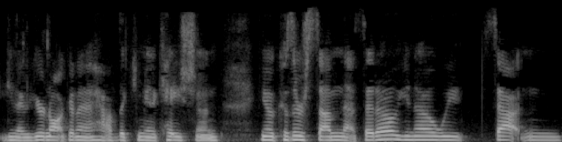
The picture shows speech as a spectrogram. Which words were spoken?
you know you're not going to have the communication, you know, because there's some that said, oh, you know, we sat and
